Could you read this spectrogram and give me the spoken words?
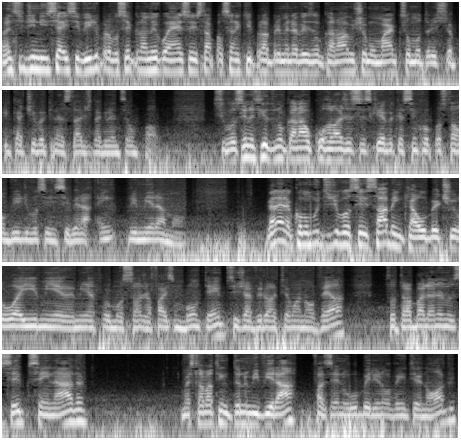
Antes de iniciar esse vídeo, para você que não me conhece ou está passando aqui pela primeira vez no canal, me chamo Marcos, sou motorista de aplicativo aqui na cidade da Grande São Paulo. Se você não é inscrito no canal, corra lá, já se inscreva que assim que eu postar um vídeo você receberá em primeira mão. Galera, como muitos de vocês sabem que a Uber tirou aí minha, minha promoção já faz um bom tempo, você já virou até uma novela. Estou trabalhando no seco, sem nada, mas estava tentando me virar, fazendo Uber em 99,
